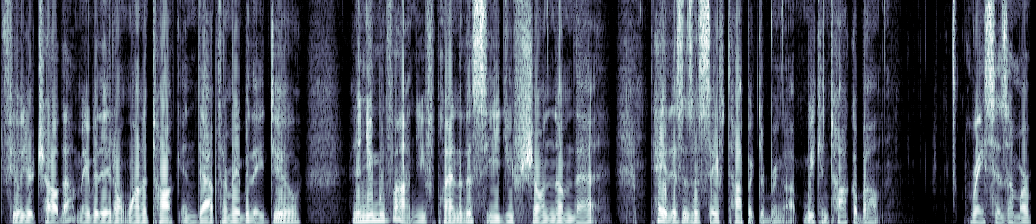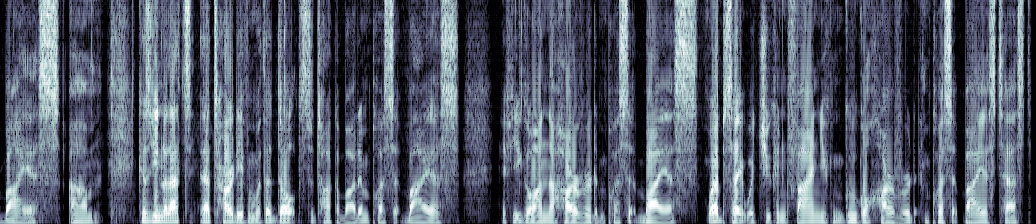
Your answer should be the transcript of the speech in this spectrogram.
feel your child out. Maybe they don't want to talk in depth or maybe they do. And then you move on. You've planted the seed, you've shown them that hey, this is a safe topic to bring up. We can talk about racism or bias because um, you know that's that's hard even with adults to talk about implicit bias. If you go on the harvard implicit bias website which you can find you can google harvard implicit bias test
